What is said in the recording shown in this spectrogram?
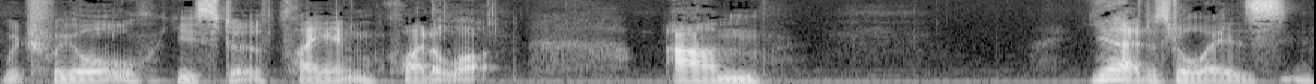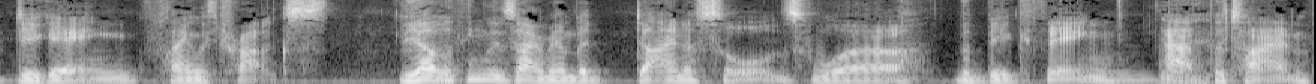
which we all used to play in quite a lot. Um, yeah, just always digging, playing with trucks. The other thing was, I remember dinosaurs were the big thing at the time.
